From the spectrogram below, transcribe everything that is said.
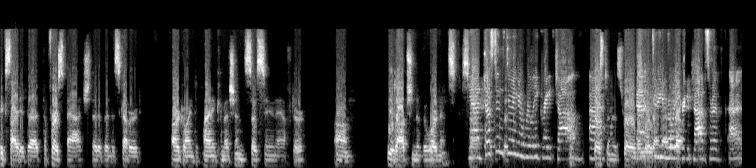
excited that the first batch that have been discovered are going to planning commission so soon after um, the adoption of the ordinance. So Yeah, Justin's doing a really great job. Uh, Justin is really. Yeah, doing a really great job sort of uh,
